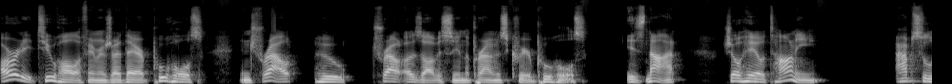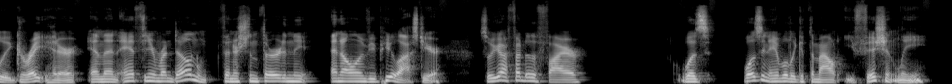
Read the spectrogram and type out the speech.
already two Hall of Famers right there, Pujols and Trout, who Trout is obviously in the prime of his career. Pujols is not. Shohei Ohtani, absolutely great hitter. And then Anthony Rendon finished in third in the NL MVP last year. So he got fed to the fire, was wasn't able to get them out efficiently,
